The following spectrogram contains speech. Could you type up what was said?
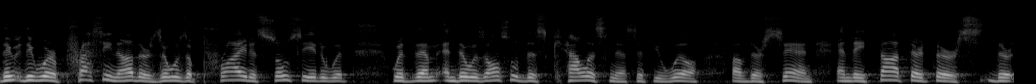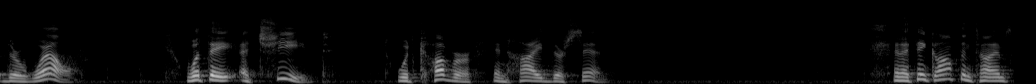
They, they were oppressing others. There was a pride associated with, with them. And there was also this callousness, if you will, of their sin. And they thought that their, their, their wealth, what they achieved, would cover and hide their sin. And I think oftentimes,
